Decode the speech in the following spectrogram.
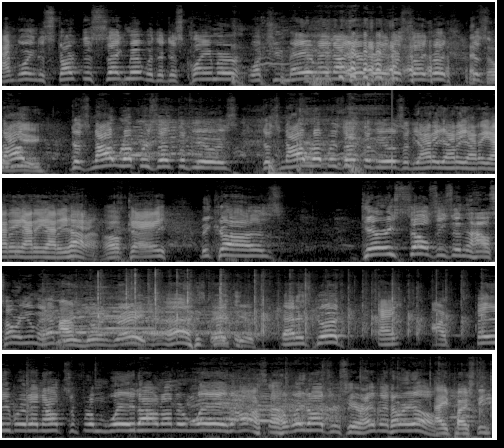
I'm going to start this segment with a disclaimer. What you may or may not hear during this segment does That's on not you. Does not represent the views does not represent the views of yada yada yada yada yada yada yada. Okay, because Gary Scelzi's in the house. How are you, man? I'm doing great. That is Thank great. you. That is good. And our favorite announcer from way down under Wade, uh, Wade Odgers here. Hey, man, how are you? Hey, Posty.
